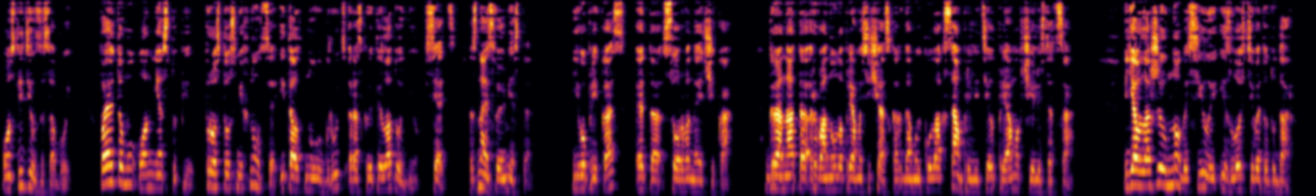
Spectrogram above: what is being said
Он следил за собой. Поэтому он не отступил, просто усмехнулся и толкнул в грудь раскрытой ладонью. «Сядь, знай свое место». Его приказ – это сорванная чека. Граната рванула прямо сейчас, когда мой кулак сам прилетел прямо в челюсть отца. Я вложил много силы и злости в этот удар.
